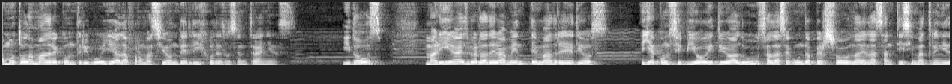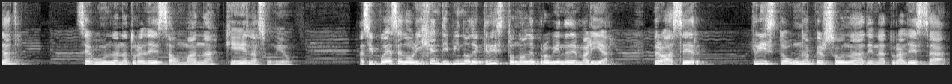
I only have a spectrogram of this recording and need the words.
como toda madre contribuye a la formación del hijo de sus entrañas. Y dos, María es verdaderamente Madre de Dios. Ella concibió y dio a luz a la segunda persona de la Santísima Trinidad, según la naturaleza humana que Él asumió. Así pues, el origen divino de Cristo no le proviene de María, pero a ser Cristo una persona de naturaleza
